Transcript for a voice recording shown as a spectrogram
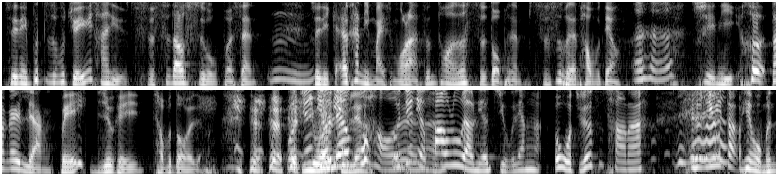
所以你不知不觉，因为它有十四到十五 percent，嗯，所以你要看你买什么啦，这通常是十多 percent，十四 percent 跑不掉，嗯哼，所以你喝大概两杯，你就可以差不多了。我觉得酒量不好，我觉得你有暴露了你的酒量啊。哦，我觉得是差呢，因为当天我们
